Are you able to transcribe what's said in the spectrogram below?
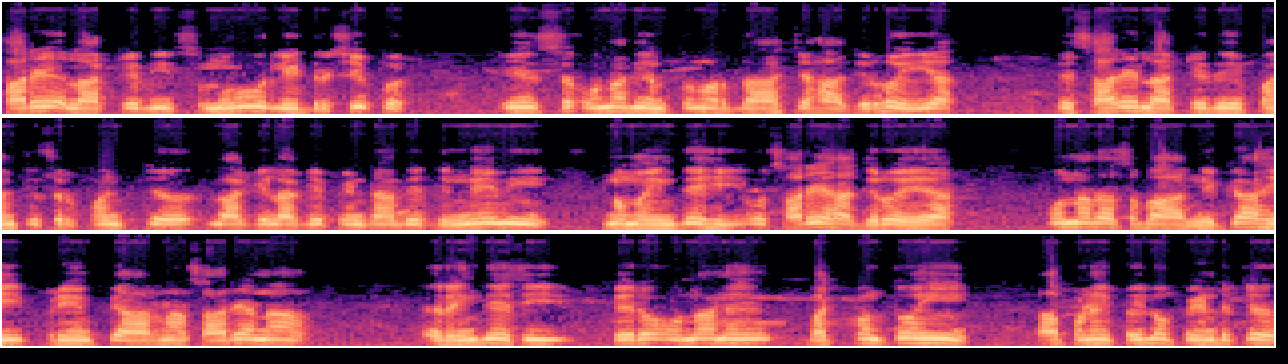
ਸਾਰੇ ਇਲਾਕੇ ਦੀ ਸਮੂਹ ਲੀਡਰਸ਼ਿਪ ਇਸ ਉਹਨਾਂ ਦੀ ਅੰਤਿਮ ਅਰਦਾਸ 'ਚ ਹਾਜ਼ਰ ਹੋਈ ਆ ਤੇ ਸਾਰੇ ਇਲਾਕੇ ਦੇ ਪੰਚ ਸਰਪੰਚ, ਲਾਗੇ ਲਾਗੇ ਪਿੰਡਾਂ ਦੇ ਜਿੰਨੇ ਵੀ ਨੁਮਾਇੰਦੇ ਸੀ, ਉਹ ਸਾਰੇ ਹਾਜ਼ਰ ਹੋਏ ਆ। ਉਹਨਾਂ ਦਾ ਸੁਭਾਅ ਨਿੱਘਾ ਸੀ, ਪ੍ਰੇਮ ਪਿਆਰ ਨਾਲ ਸਾਰਿਆਂ ਨਾਲ ਰਹਿੰਦੇ ਸੀ। ਫਿਰ ਉਹਨਾਂ ਨੇ ਬਚਪਨ ਤੋਂ ਹੀ ਆਪਣੇ ਪਹਿਲੋਂ ਪਿੰਡ 'ਚ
